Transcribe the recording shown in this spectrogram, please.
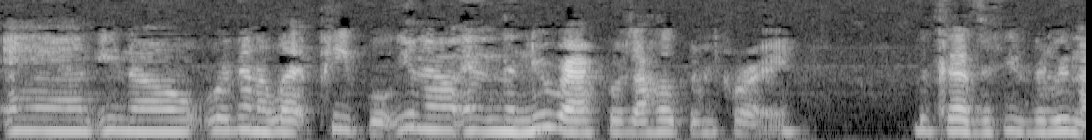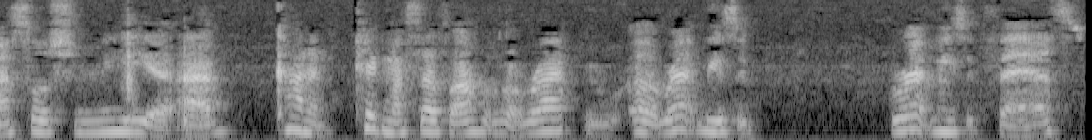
And, you know, we're gonna let people, you know, and the new rappers, I hope and pray. Because if you've been reading my social media, I've kind of take myself off of a rap uh, rap music rap music fast.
